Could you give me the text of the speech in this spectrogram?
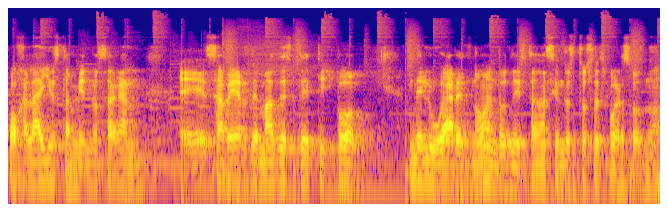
Ojalá ellos también nos hagan eh, saber de más de este tipo de lugares, ¿no? En donde están haciendo estos esfuerzos, ¿no?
